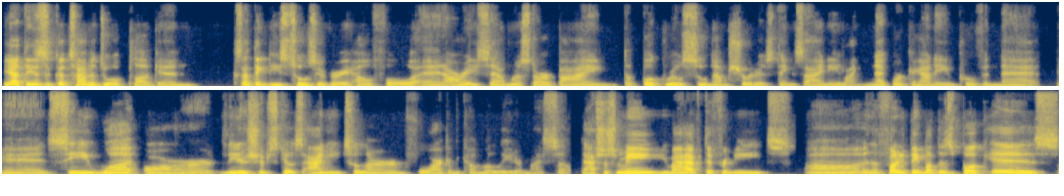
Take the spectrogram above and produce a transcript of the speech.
yeah, I think it's a good time to do a plug-in because I think these tools are very helpful. And I already said I'm going to start buying the book real soon. I'm sure there's things I need, like networking, I need in that, and see what are leadership skills I need to learn before I can become a leader myself. That's just me. You might have different needs. Uh, and the funny thing about this book is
